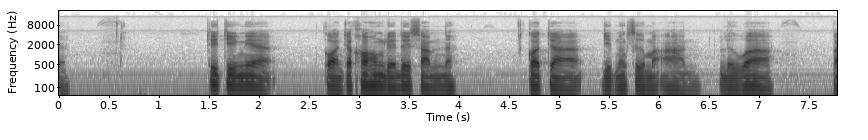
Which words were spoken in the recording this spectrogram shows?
นะที่จริงเนี่ยก่อนจะเข้าห้องเรียนด้วยซ้ำนะก็จะหยิบหนังสือมาอ่าน หรือว่าไป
